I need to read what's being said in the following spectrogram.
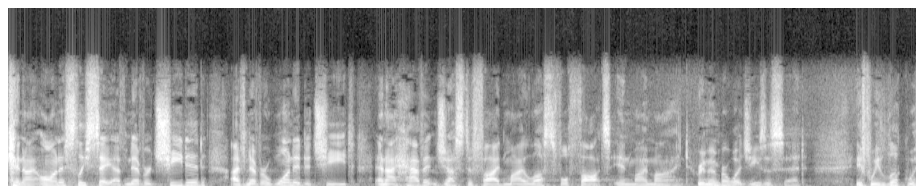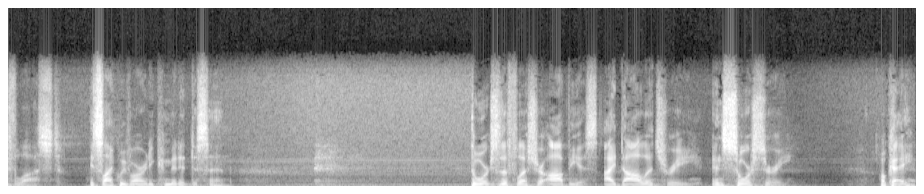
Can I honestly say I've never cheated, I've never wanted to cheat, and I haven't justified my lustful thoughts in my mind? Remember what Jesus said if we look with lust, it's like we've already committed to sin. The works of the flesh are obvious idolatry and sorcery, Okay,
